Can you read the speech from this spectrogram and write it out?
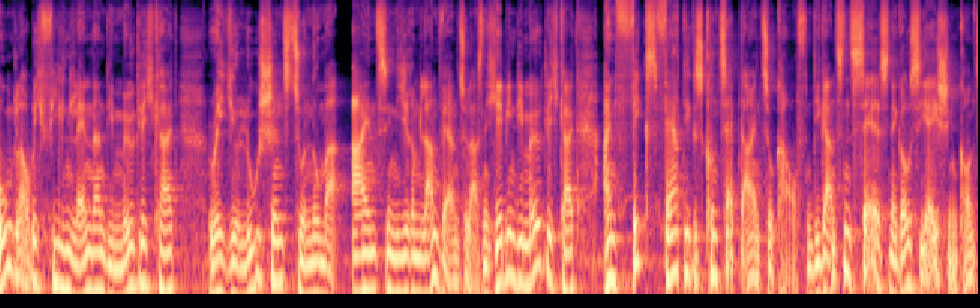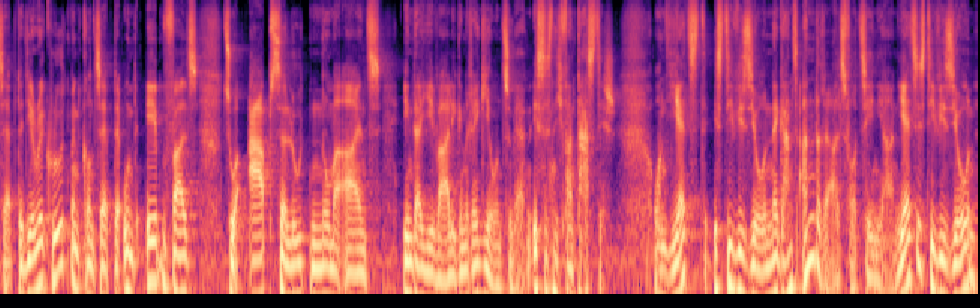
unglaublich vielen Ländern die Möglichkeit, Radiolutions zur Nummer 1 in ihrem Land werden zu lassen. Ich gebe ihnen die Möglichkeit, ein fixfertiges Konzept einzukaufen. Die ganzen Sales, Negotiation Konzepte, die Recruitment Konzepte und ebenfalls zur absoluten Nummer 1 in der jeweiligen Region zu werden. Ist es nicht fantastisch? Und jetzt ist die Vision eine ganz andere als vor zehn Jahren. Jetzt ist die Vision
